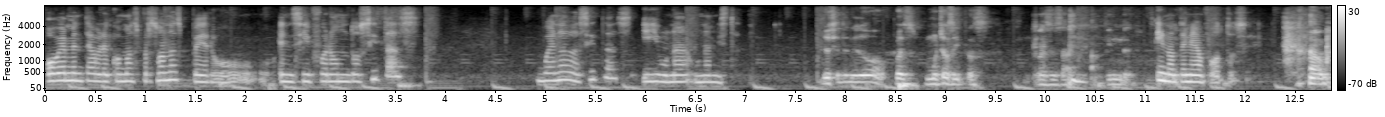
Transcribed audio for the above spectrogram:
obviamente hablé con más personas, pero en sí fueron dos citas, buenas las citas y una, una amistad. Yo sí he tenido pues muchas citas gracias a, a Tinder. Y no tenía fotos. eh. Ah, ok.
